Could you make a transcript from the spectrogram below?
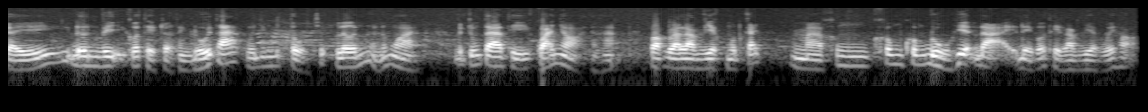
cái đơn vị có thể trở thành đối tác với những cái tổ chức lớn ở nước ngoài và chúng ta thì quá nhỏ chẳng hạn hoặc là làm việc một cách mà không không không đủ hiện đại để có thể làm việc với họ.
